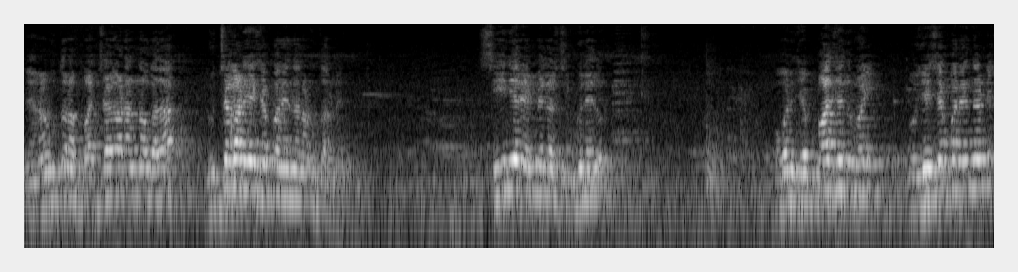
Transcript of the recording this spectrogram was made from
నేను అడుగుతున్నా బచ్చగాడు అన్నావు కదా లుచ్చగాడు చేసే పని ఏందని అడుగుతాను నేను. సీనియర్ ఎమ్మెల్యే సిగ్గు లేదు. ఒకరిని చెప్పాల్సింది పోయి నువ్వు చేసే పని ఏందండి?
